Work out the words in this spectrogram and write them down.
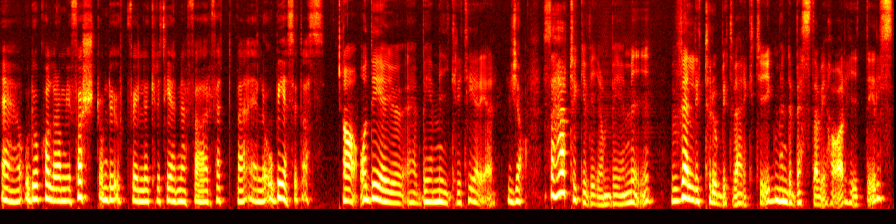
Eh, och då kollar de ju först om du uppfyller kriterierna för fetma eller obesitas. Ja, och det är ju eh, BMI-kriterier. Ja. Så här tycker vi om BMI. Väldigt trubbigt verktyg, men det bästa vi har hittills.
